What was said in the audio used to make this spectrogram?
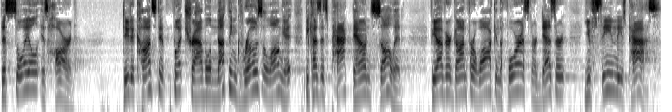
This soil is hard. Due to constant foot travel, nothing grows along it because it's packed down solid. If you've ever gone for a walk in the forest or desert, you've seen these paths.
